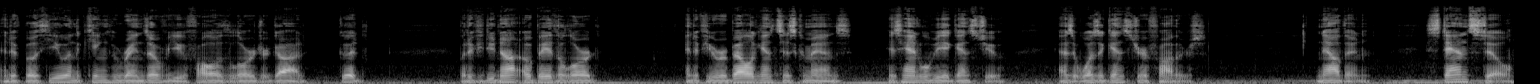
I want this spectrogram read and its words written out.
and if both you and the king who reigns over you follow the Lord your God, good. But if you do not obey the Lord, and if you rebel against his commands, his hand will be against you, as it was against your fathers. Now then, stand still,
